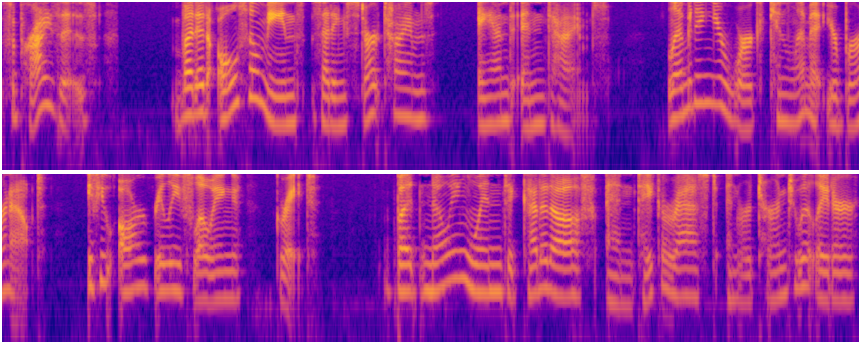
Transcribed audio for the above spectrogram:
surprises. But it also means setting start times and end times. Limiting your work can limit your burnout. If you are really flowing, great. But knowing when to cut it off and take a rest and return to it later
